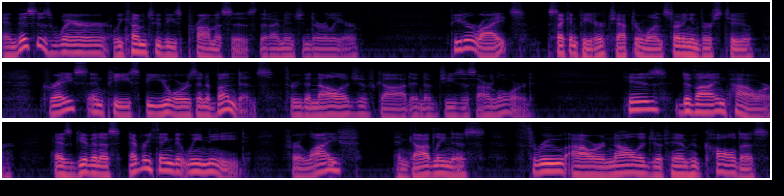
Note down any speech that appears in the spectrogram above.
And this is where we come to these promises that I mentioned earlier. Peter writes, 2 Peter chapter 1, starting in verse 2, Grace and peace be yours in abundance through the knowledge of God and of Jesus our Lord his divine power has given us everything that we need for life and godliness through our knowledge of Him who called us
